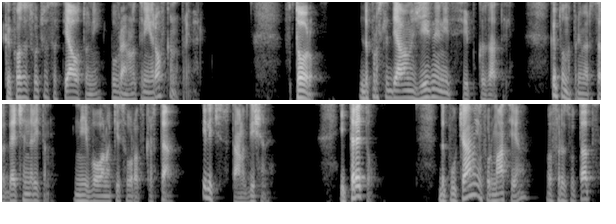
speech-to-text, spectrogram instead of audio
Какво се случва с тялото ни по време на тренировка, например? Второ, да проследяваме жизнените си показатели, като например сърдечен ритъм, ниво на кислород в кръвта или чистота на дишане. И трето, да получаваме информация в резултат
